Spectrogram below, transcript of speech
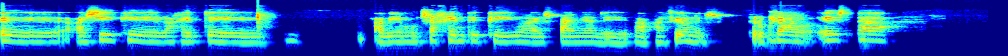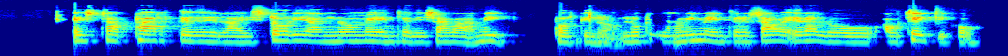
Eh, así que la gente, había mucha gente que iba a España de vacaciones. Pero claro, esta, esta parte de la historia no me interesaba a mí, porque lo que a mí me interesaba era lo auténtico,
